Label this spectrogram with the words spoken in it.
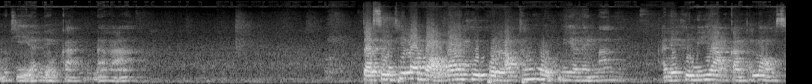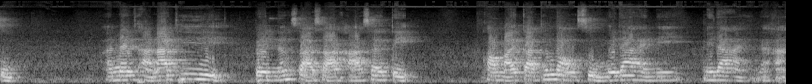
เมื่อกี้อันเดียวกันนะคะ แต่สิ่งที่เราบอกได้คือผลลัพธ์ทั้งหมดมีอะไรมั่งอันนี้คือนิยามการทดลองสุ่มอันในฐานะที่เป็นนักศึกษาสาขาสถิติ ความหมายการทดลองสุ่มไม่ได้นี่ไม่ได้นะคะ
